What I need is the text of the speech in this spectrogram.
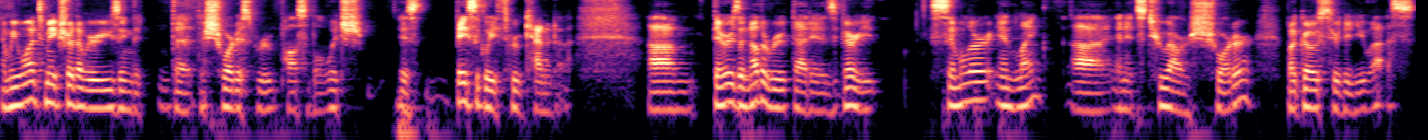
And we wanted to make sure that we were using the, the, the shortest route possible, which is basically through Canada. Um, there is another route that is very similar in length, uh, and it's two hours shorter, but goes through the US.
